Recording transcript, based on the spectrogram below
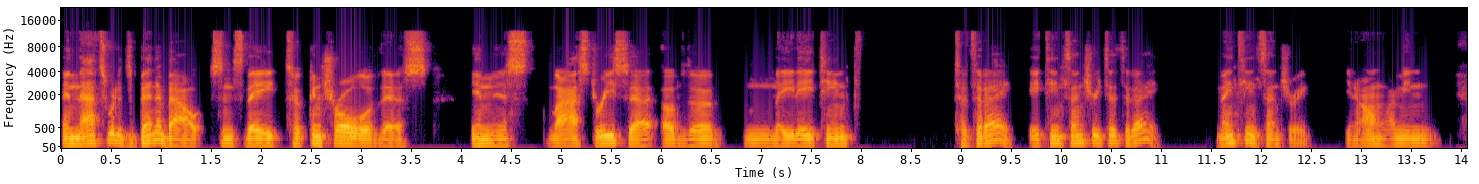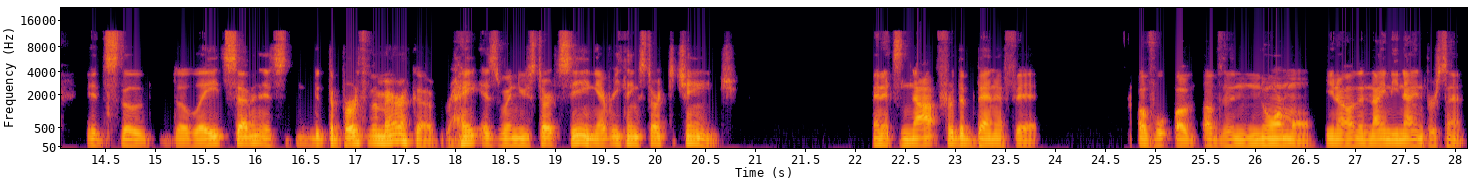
And that's what it's been about since they took control of this in this last reset of the late 18th to today, 18th century to today, 19th century. You know, I mean, it's the the late seven. It's with the birth of America, right? Is when you start seeing everything start to change, and it's not for the benefit of of of the normal, you know, the ninety nine percent.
